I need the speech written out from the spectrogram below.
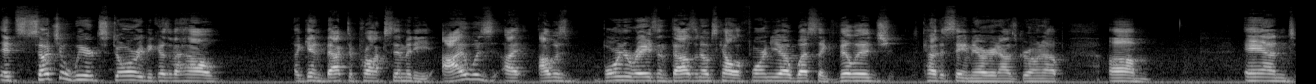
it. it's such a weird story because of how again back to proximity i was i i was born and raised in thousand oaks california westlake village kind of the same area when i was growing up um, and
